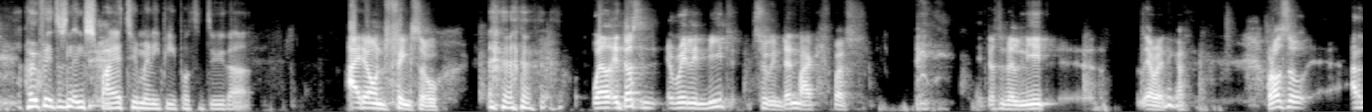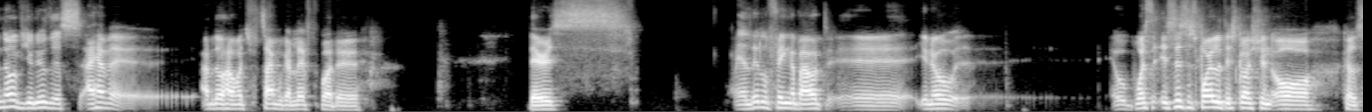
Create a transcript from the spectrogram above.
hopefully it doesn't inspire too many people to do that. I don't think so. Well, it doesn't really need to in Denmark, but it doesn't really need. Uh, they already got. But also, I don't know if you knew this. I have a. I don't know how much time we got left, but uh, there's a little thing about uh, you know. uh, Was is this a spoiler discussion or because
